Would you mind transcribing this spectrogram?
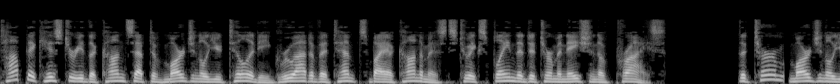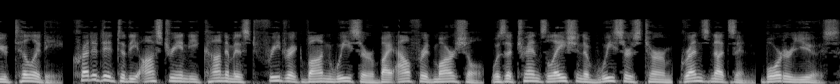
Topic history The concept of marginal utility grew out of attempts by economists to explain the determination of price. The term «marginal utility», credited to the Austrian economist Friedrich von Wieser by Alfred Marshall, was a translation of Wieser's term Grenznutzen border use.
